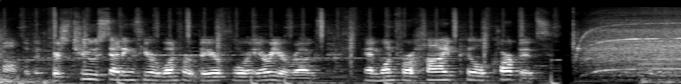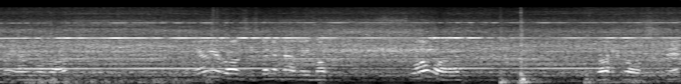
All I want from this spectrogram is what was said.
top of it. There's two settings here, one for bare floor area rugs and one for high pile carpets. Area rugs is going to have a much slower brush roll spin.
